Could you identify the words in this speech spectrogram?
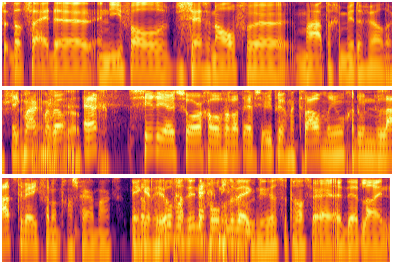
dat, dat zijn de, in ieder geval 6,5 eh, matige middenvelders. Ik maak me wel dat. echt serieus zorgen over wat FC Utrecht met 12 miljoen gaat doen in de laatste week van de transfermarkt. Ik Dat- heb heel veel zin in volgende week goed. nu, als de transfer deadline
